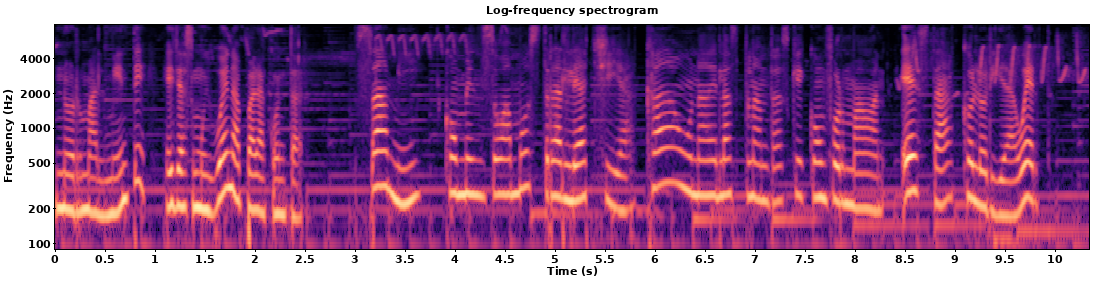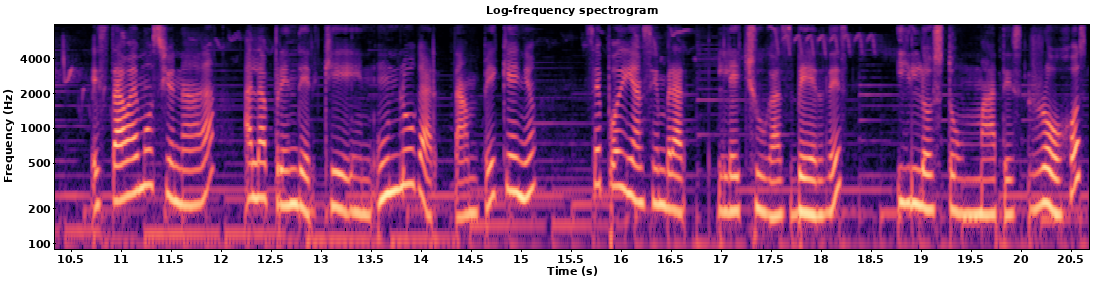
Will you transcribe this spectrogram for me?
Normalmente ella es muy buena para contar. Sami comenzó a mostrarle a Chia cada una de las plantas que conformaban esta colorida huerta. Estaba emocionada al aprender que en un lugar tan pequeño se podían sembrar lechugas verdes, y los tomates rojos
